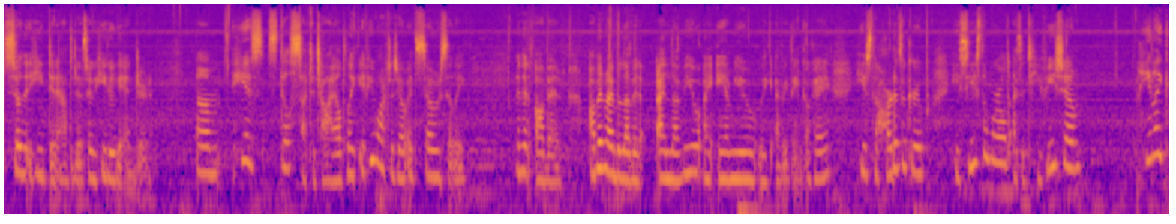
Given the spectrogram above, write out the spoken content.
so that he didn't have to do it, so he could get injured. Um, he is still such a child. Like if you watch the show, it's so silly. And then Abed. Abed, my beloved, I love you, I am you, like everything, okay? He's the heart of the group. He sees the world as a TV show. He, like,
